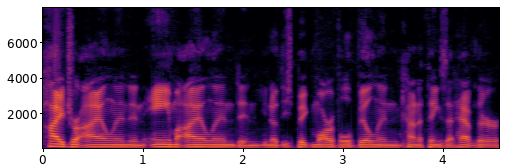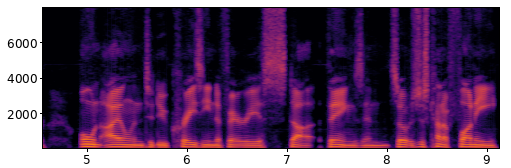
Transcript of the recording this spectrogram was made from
Hydra Island and AIM Island, and you know these big Marvel villain kind of things that have their own island to do crazy nefarious stuff things, and so it was just kind of funny.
